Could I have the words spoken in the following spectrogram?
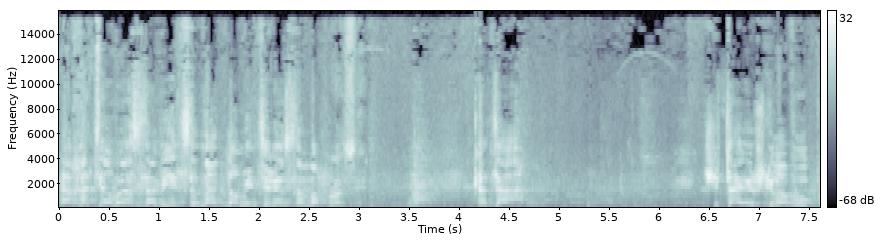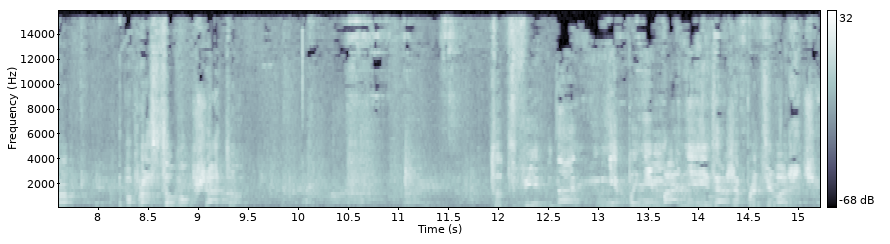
Я хотел бы остановиться на одном интересном вопросе. Когда читаешь главу по, по простому пшату, тут видно непонимание и даже противоречие.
